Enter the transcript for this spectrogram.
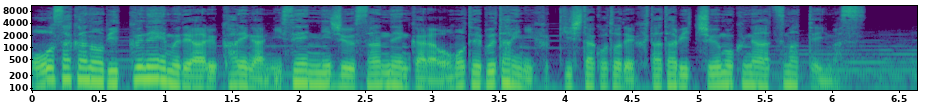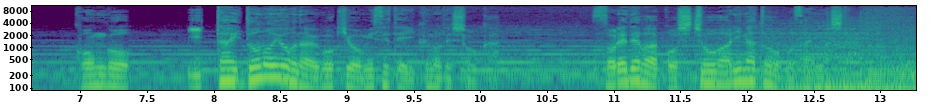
大阪のビッグネームである彼が2023年から表舞台に復帰したことで再び注目が集まっています。今後、一体どのような動きを見せていくのでしょうか？それではご視聴ありがとうございました。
